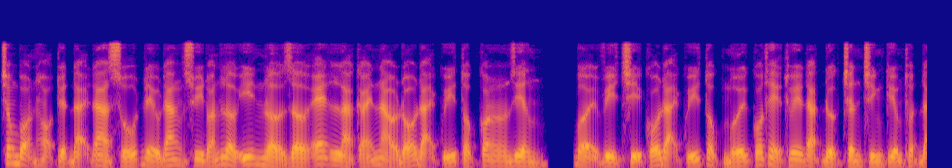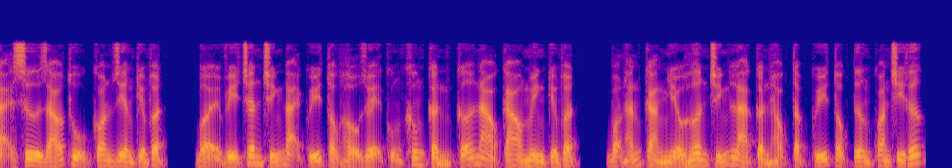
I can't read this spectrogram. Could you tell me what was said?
Trong bọn họ tuyệt đại đa số đều đang suy đoán linze là cái nào đó đại quý tộc con riêng, bởi vì chỉ có đại quý tộc mới có thể thuê đạt được chân chính kiếm thuật đại sư giáo thụ con riêng kiếm thuật, bởi vì chân chính đại quý tộc hậu duệ cũng không cần cỡ nào cao minh kiếm thuật, bọn hắn càng nhiều hơn chính là cần học tập quý tộc tương quan tri thức.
